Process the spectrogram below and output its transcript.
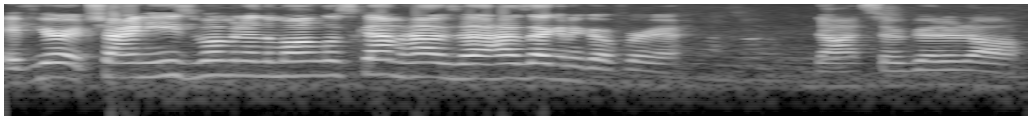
If you're a Chinese woman and the Mongols come, how's that, how's that going to go for you? Not so good at all.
